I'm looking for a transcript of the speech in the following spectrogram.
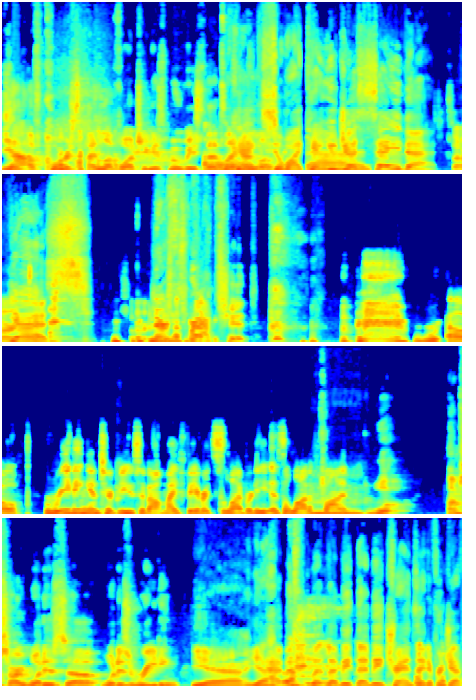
Yeah, of course. I love watching his movies. That's Oh like I Okay, love. so why can't you just say that? Sorry. Yes. Sorry. Nurse Ratched. Re- oh, reading interviews about my favorite celebrity is a lot of fun. Mm. What? I'm sorry. What is uh? What is reading? Yeah, yeah. How about, let, let me let me translate it for Jeff.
